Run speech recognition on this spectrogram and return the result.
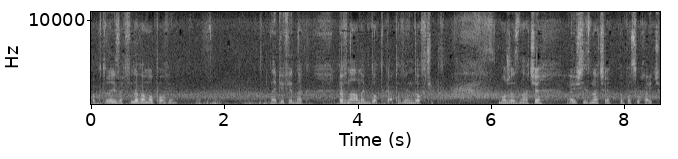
o której za chwilę Wam opowiem. Najpierw jednak pewna anegdotka, pewien dowcip. Może znacie, a jeśli znacie, to posłuchajcie.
